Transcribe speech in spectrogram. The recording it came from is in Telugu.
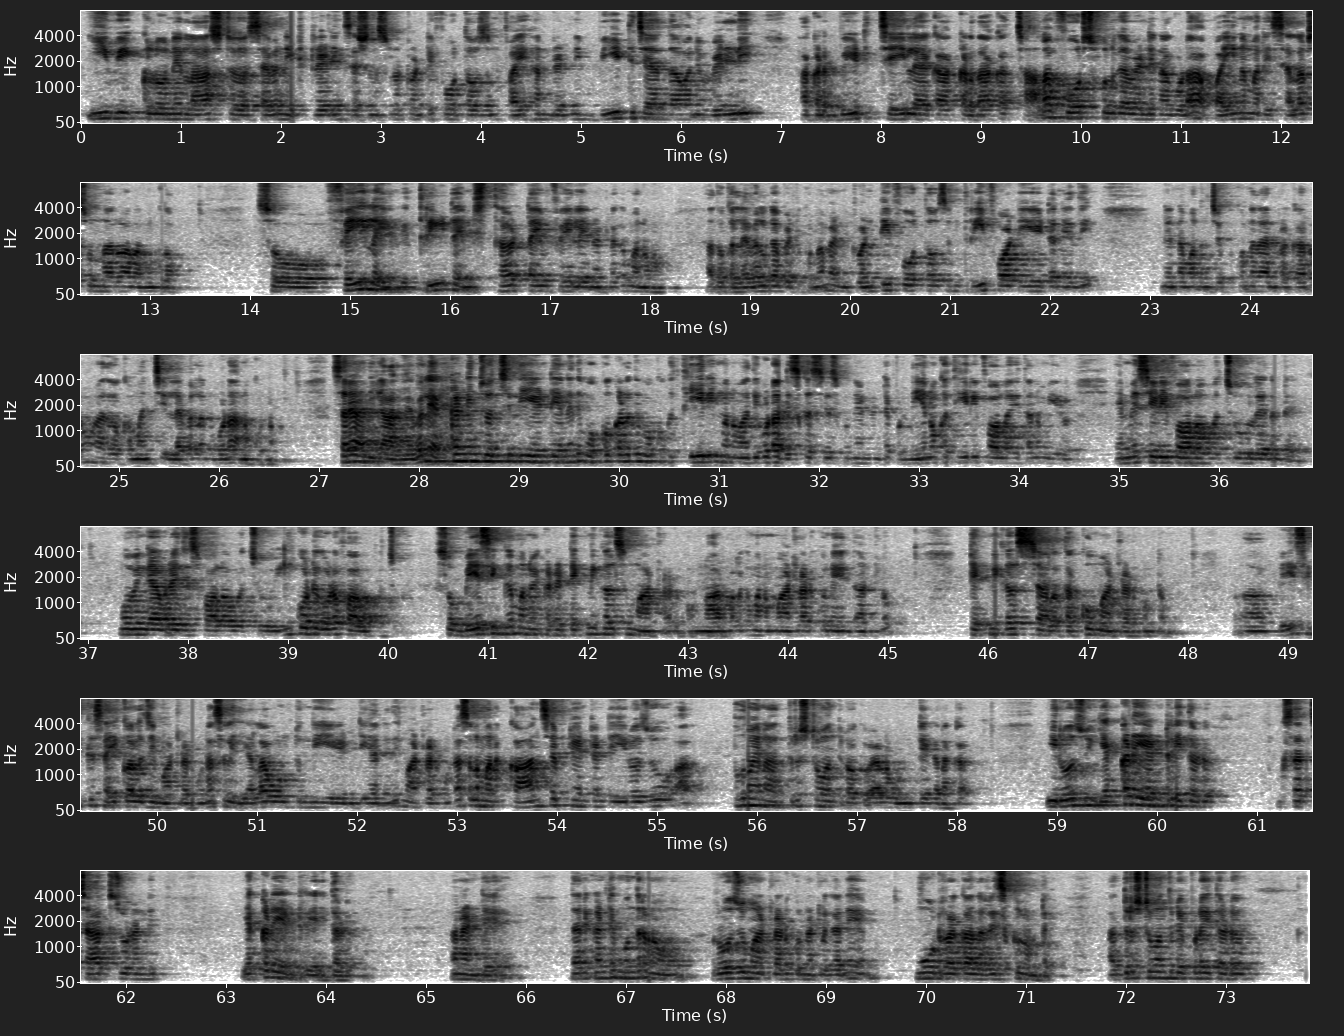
ఈ వీక్‌లోనే లాస్ట్ 7, 8 ట్రేడింగ్ సెషన్స్‌లో 24,500ని బీట్ చేద్దామని వెళ్ళి, అక్కడ బీట్ చేయలేక అక్కడ దాకా చాలా ఫోర్స్‌ఫుల్‌గా వెళ్ళినా కూడా పైన మరి సెలర్స్ ఉన్నారు అని అనుకున్నాం. సో, ఫెయిల్ అయింది. Three times third time fail అయినట్లుగా మనం అదొక లెవెల్‌గా పెట్టుకున్నాం. అండ్ 24,348 అనేది నిన్న మనం చెప్పుకున్న దాని ప్రకారం అది ఒక మంచి లెవెల్ అని కూడా అనుకున్నాం. సరే అది ఆ లెవెల్ ఎక్కడి నుంచి వచ్చింది ఏంటి అనేది ఒక్కొక్కళ్ళది ఒక్కొక్క థియరీ మనం అది కూడా డిస్కస్ చేసుకుంది ఏంటంటే, ఇప్పుడు నేను ఒక థియరీ ఫాలో అవుతాను మీరు ఎంఎస్‌సిడి ఫాలో అవ్వచ్చు. లేదంటే మూవింగ్ యావరేజెస్ ఫాలో అవ్వచ్చు. ఇంకోటి కూడా ఫాలో అవ్వచ్చు. సో, బేసిక్‌గా మనం ఇక్కడ టెక్నికల్స్ మాట్లాడుకోం. నార్మల్‌గా మనం మాట్లాడుకునే దాంట్లో టెక్నికల్స్ చాలా తక్కువ మాట్లాడుకుంటాం. బేసిక్‌గా సైకాలజీ మాట్లాడుకుంటాం. అసలు ఎలా ఉంటుంది, ఏంటి అనేది మాట్లాడుకుంటాం. అసలు మన కాన్సెప్ట్ ఏంటంటే ఈరోజు అద్భుతమైన అదృష్టవంతుడు ఒకవేళ ఉంటే కనుక ఈరోజు ఎక్కడ ఎంట్రీ అవుతాడు ఒకసారి చార్ట్ చూడండి. ఎక్కడ ఎంట్రీ అవుతాడు అనంటే, దానికంటే ముందర మనం రోజు మాట్లాడుకున్నట్లుగానే మూడు రకాల రిస్కులుంటాయి. అదృష్టవంతుడు ఎప్పుడైతాడు?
